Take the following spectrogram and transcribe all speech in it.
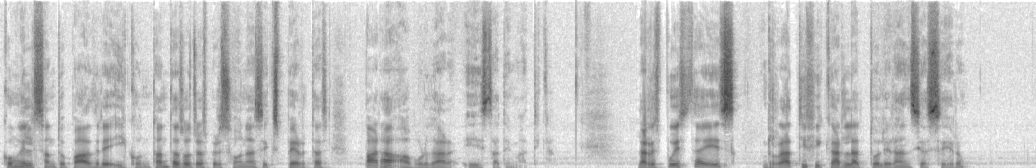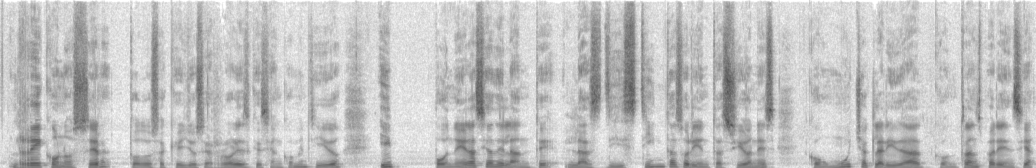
con el Santo Padre y con tantas otras personas expertas para abordar esta temática. La respuesta es ratificar la tolerancia cero, reconocer todos aquellos errores que se han cometido y poner hacia adelante las distintas orientaciones con mucha claridad, con transparencia,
